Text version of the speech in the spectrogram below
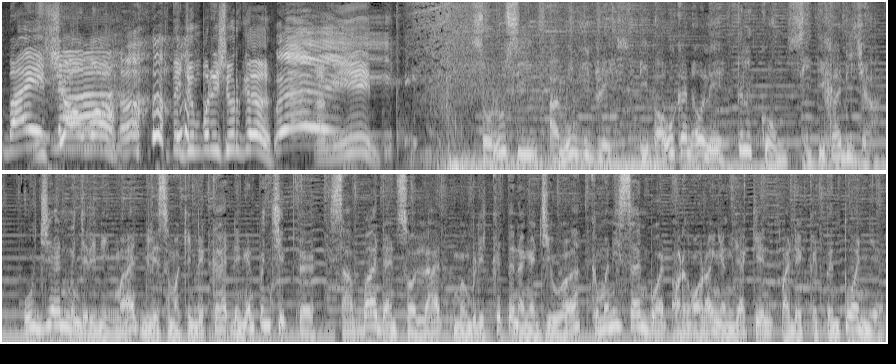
Baiklah. InsyaAllah kita jumpa di syurga. Amin. Solusi Amin Idris dibawakan oleh Telekom Siti Khadijah. Ujian menjadi nikmat bila semakin dekat dengan pencipta. Sabar dan solat memberi ketenangan jiwa, kemanisan buat orang-orang yang yakin pada ketentuannya.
